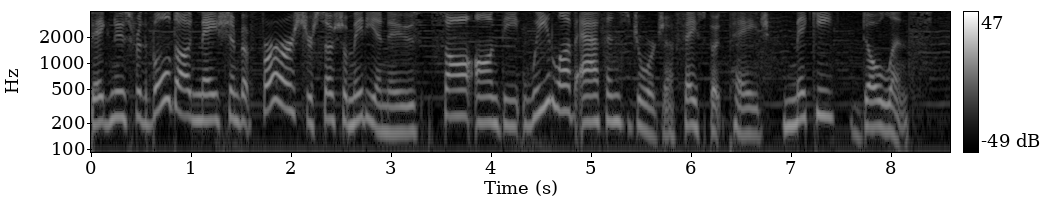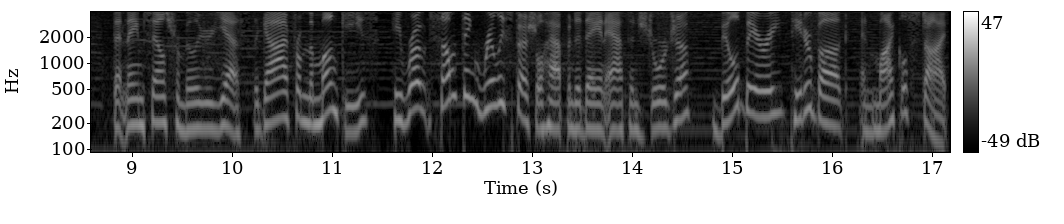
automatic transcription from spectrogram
Big news for the Bulldog Nation, but first, your social media news saw on the We Love Athens, Georgia Facebook page Mickey Dolenz. That name sounds familiar. Yes, the guy from the Monkees. He wrote something really special happened today in Athens, Georgia. Bill Berry, Peter Buck, and Michael Stipe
